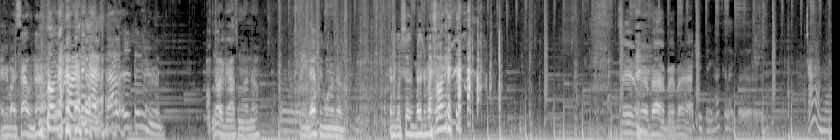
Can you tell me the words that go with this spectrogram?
Everybody silent now. Oh, yeah, I got shot and shit. You know the guys want to know. They definitely want to know. Finna go measure my song. Shit, bro, bye, bro, bye. What you think? I feel like, uh, I don't know.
